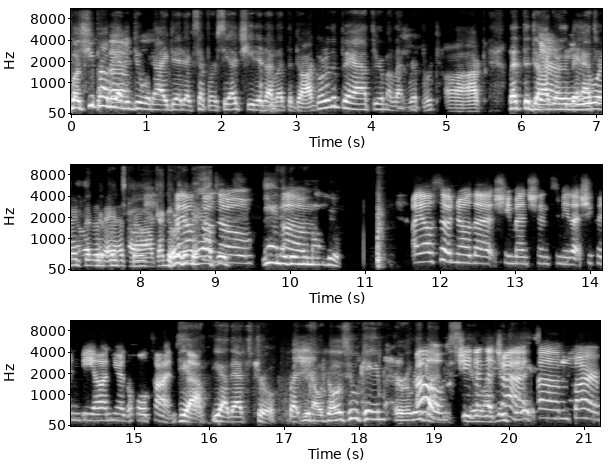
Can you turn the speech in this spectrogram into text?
well, she probably had to Oh. do what I did, except for see, I cheated. I let the dog go to the bathroom. I let Ripper talk. Let the dog Yeah. go to the bathroom. I let Ripper bathroom. talk. I go to I the bathroom. know. and I give um, me Mountain Dew. I also know that she mentioned to me that she couldn't be on here the whole time. so- Yeah, yeah, that's true. But you know, those who came early. Oh, she's in the chat. face. Um, Barb,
